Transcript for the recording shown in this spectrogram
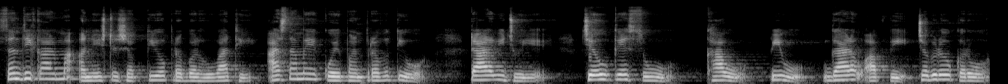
સંધિકાળમાં અનિષ્ટ શક્તિઓ પ્રબળ હોવાથી આ સમયે કોઈ પણ પ્રવૃત્તિઓ ટાળવી જોઈએ. જેવું કે સૂવું, ખાવું, પીવું, ગાળો આપવી, ઝઘડો કરવો,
